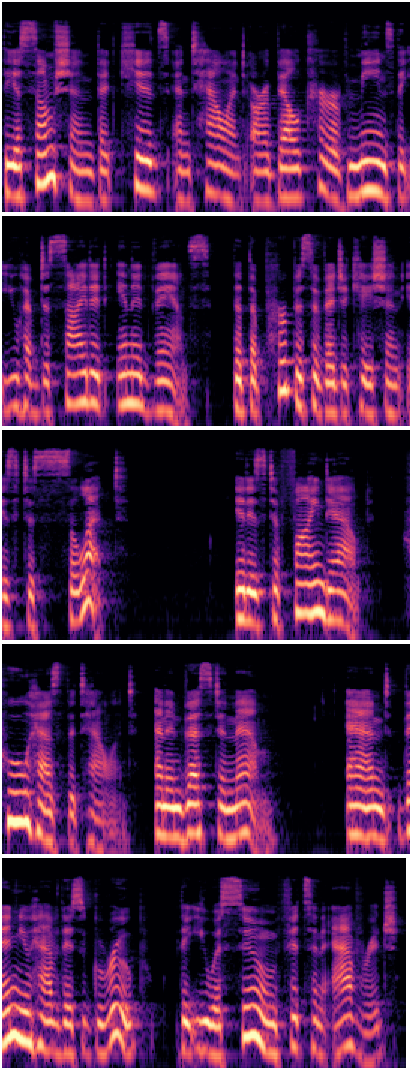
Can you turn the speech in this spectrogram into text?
The assumption that kids and talent are a bell curve means that you have decided in advance that the purpose of education is to select. It is to find out who has the talent and invest in them. And then you have this group that you assume fits an average.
